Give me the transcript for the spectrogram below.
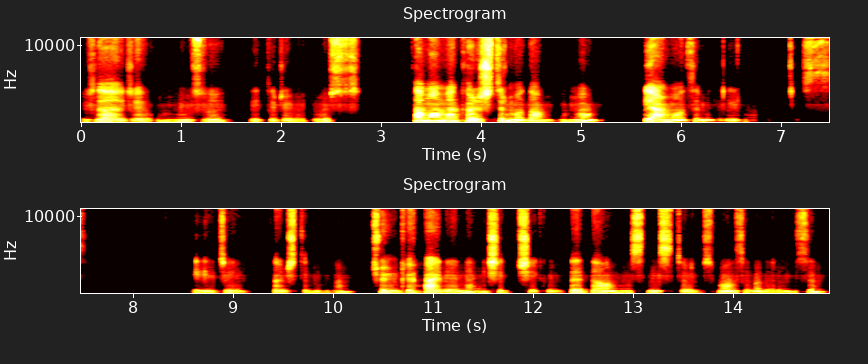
Güzelce unumuzu yediriyoruz. Tamamen karıştırmadan unu diğer malzemeleri ilave edeceğiz. İyice karıştırmadan. Çünkü her yerine eşit bir şekilde dağılmasını istiyoruz malzemelerimizin.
